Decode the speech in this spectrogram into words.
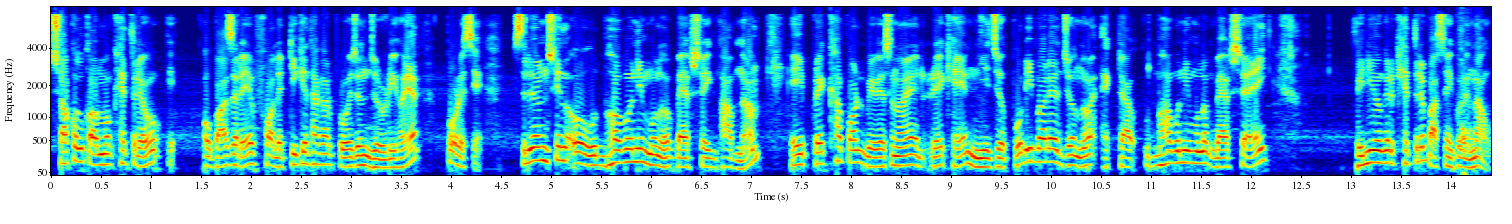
সকল কর্মক্ষেত্রেও ও বাজারে ফলে টিকে থাকার প্রয়োজন জরুরি হয়ে পড়েছে। সৃজনশীল ও উদ্ভাবনীমূলক ব্যবসায়িক ভাবনা এই প্রেক্ষাপট বিবেচনায় রেখে নিজ পরিবারের জন্য একটা উদ্ভাবনীমূলক ব্যবসায়িক বিনিয়োগের ক্ষেত্রে বাছাই করে নাও।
